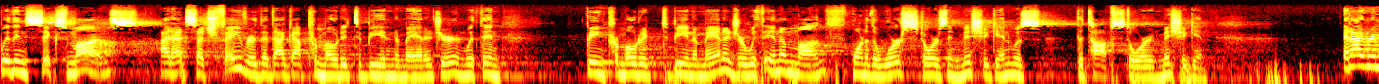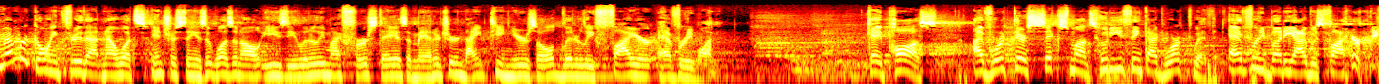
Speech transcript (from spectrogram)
Within six months, I'd had such favor that I got promoted to being a manager. And within being promoted to being a manager, within a month, one of the worst stores in Michigan was the top store in Michigan. And I remember going through that. Now, what's interesting is it wasn't all easy. Literally, my first day as a manager, 19 years old, literally fire everyone. Okay, pause. I've worked there six months. Who do you think I'd worked with? Everybody I was firing.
